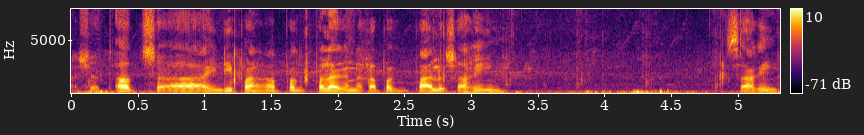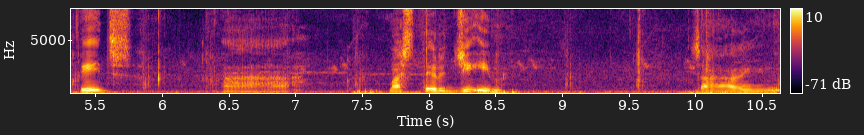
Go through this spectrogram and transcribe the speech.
Ah, shout out sa hindi pa nakapagpala nakapagpalo sa aking sa aking page Ah, Master GM sa aking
